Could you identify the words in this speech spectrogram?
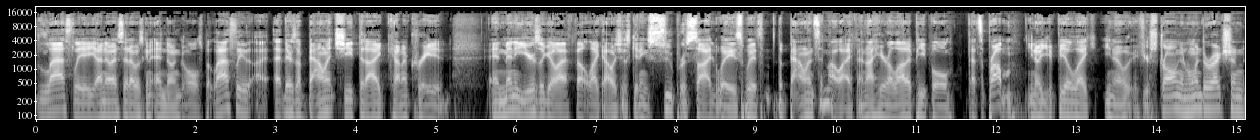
lastly, I know I said I was going to end on goals, but lastly, I, there's a balance sheet that I kind of created. And many years ago, I felt like I was just getting super sideways with the balance in my life. And I hear a lot of people, that's a problem. You know, you feel like, you know, if you're strong in one direction,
